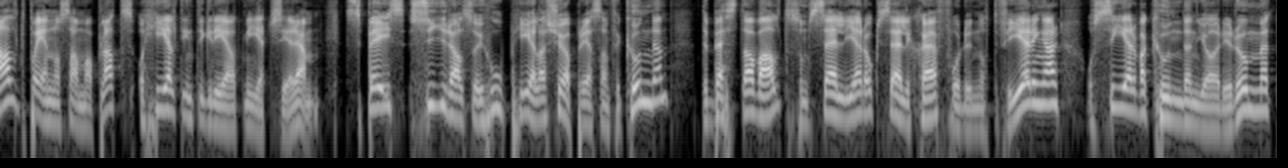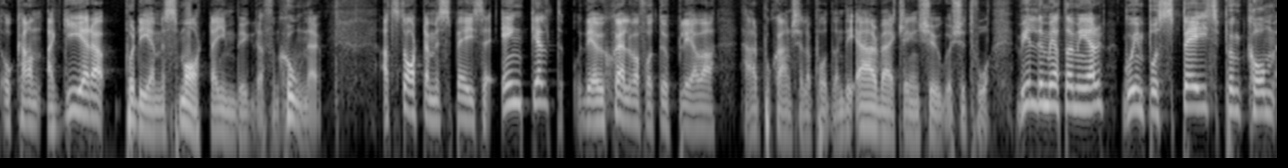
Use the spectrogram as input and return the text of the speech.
Allt på en och samma plats och helt integrerat med ert CRM. Space syr alltså ihop hela köpresan för kunden. Det bästa av allt, som säljare och säljchef får du notifieringar och ser vad kunden gör i rummet och kan agera på det med smarta inbyggda funktioner. Att starta med Space är enkelt och det har vi själva fått uppleva här på Stjärnkällarpodden. Det är verkligen 2022. Vill du veta mer? Gå in på space.com,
